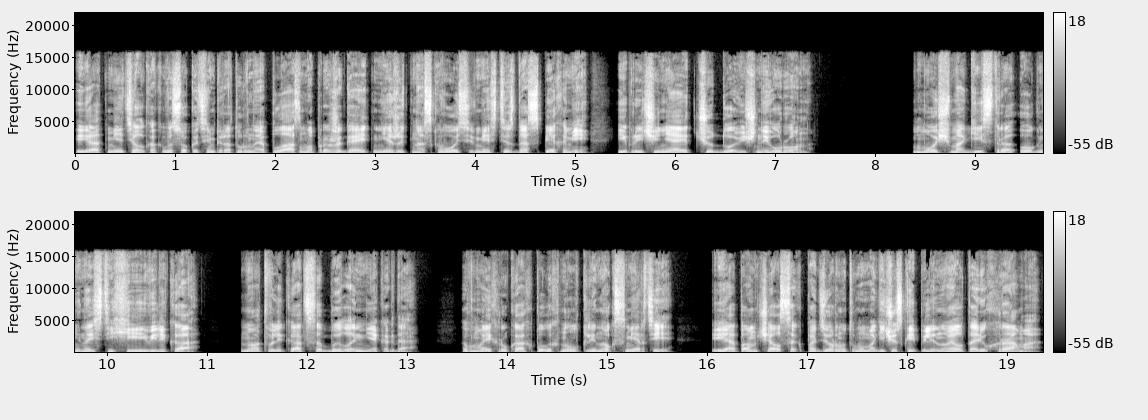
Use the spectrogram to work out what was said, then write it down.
И я отметил, как высокотемпературная плазма прожигает нежить насквозь вместе с доспехами и причиняет чудовищный урон. Мощь магистра огненной стихии велика, но отвлекаться было некогда. В моих руках полыхнул клинок смерти, и я помчался к подернутому магической пеленой алтарю храма,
